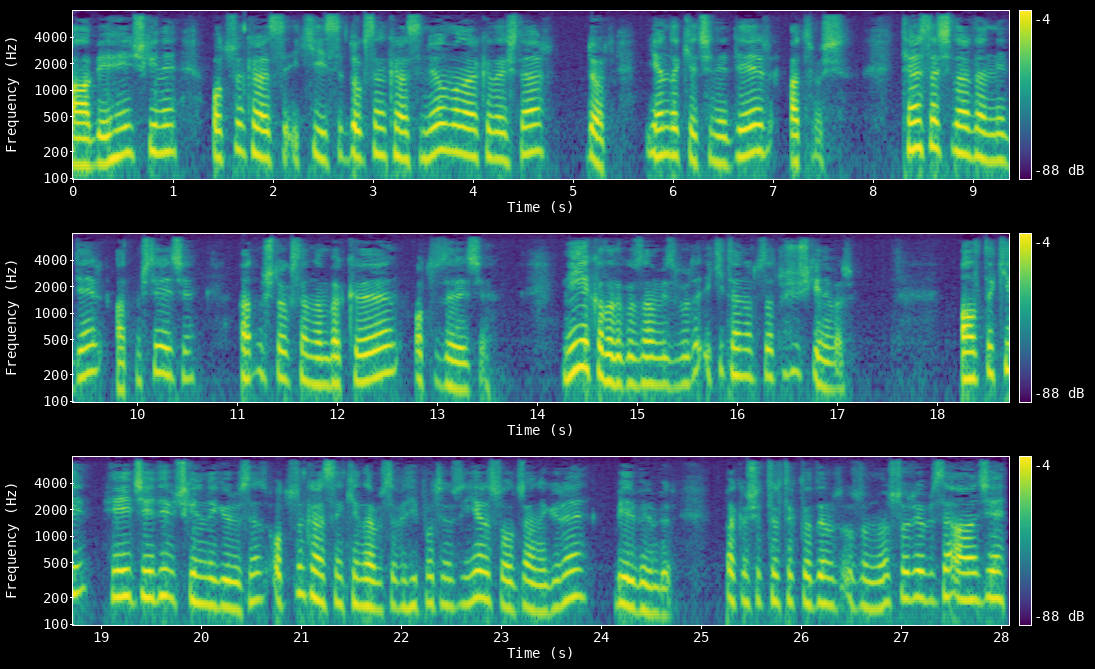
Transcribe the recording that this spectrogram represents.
ABH üçgeni 30'un karesi 2 ise 90'ın karesi ne olmalı arkadaşlar? 4. Yanındaki açı nedir? 60. Ters açılardan nedir? 60 derece. 60-90'dan bakın 30 derece. Neyi yakaladık o zaman biz burada? 2 tane 30-60 üçgeni var. Alttaki HCD üçgeninde görürseniz 30'un karşısındaki kenar bu sefer hipotenüsün yarısı olacağına göre 1 birimdir. Bakın şu tırtıkladığımız uzunluğu soruyor bize. AC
